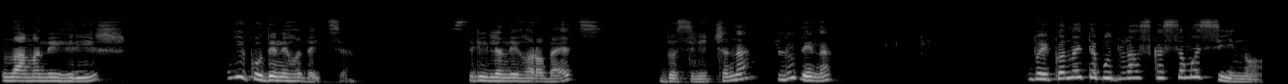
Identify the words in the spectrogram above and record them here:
Ламаний гріш нікуди не годиться. Стріляний горобець досвідчена людина. Виконайте, будь ласка, самостійно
